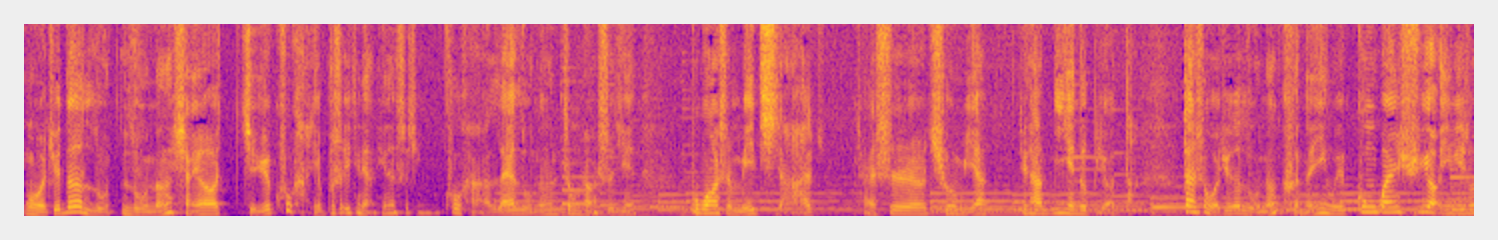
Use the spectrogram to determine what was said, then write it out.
我觉得鲁鲁能想要解约库卡也不是一天两天的事情。库卡来鲁能这么长时间，不光是媒体啊，还是球迷啊，对他意见都比较大。但是我觉得鲁能可能因为公关需要，因为说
